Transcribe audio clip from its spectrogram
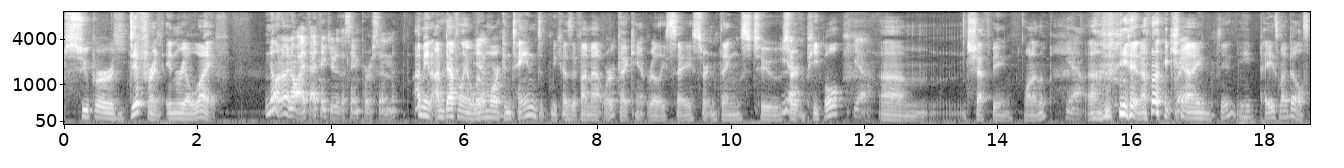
super different in real life. No, no, no. I, I think you're the same person. I mean, I'm definitely a little Yeah. more contained because if I'm at work, I can't really say certain things to Yeah. certain people. Yeah, Um, chef being one of them. yeah, Um, you know, like Right. I, he pays my bills.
